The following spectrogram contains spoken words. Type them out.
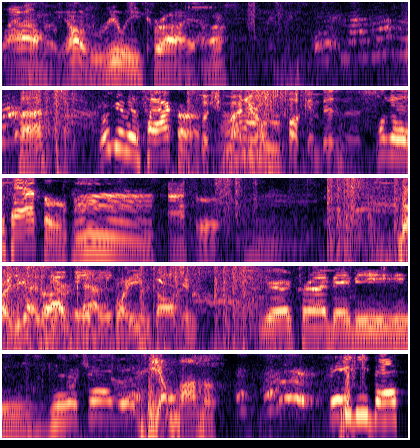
Wow, y'all really cry, huh? Huh? Look at this hacker. But you mind your own Mm, fucking business. Look at this hacker. Hmm, hacker. Hmm. Bro, you guys Sorry, are baby. cats. Why are you even talking? You're a crybaby. You're a Switching crybaby. sides. Your mama. Baby back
